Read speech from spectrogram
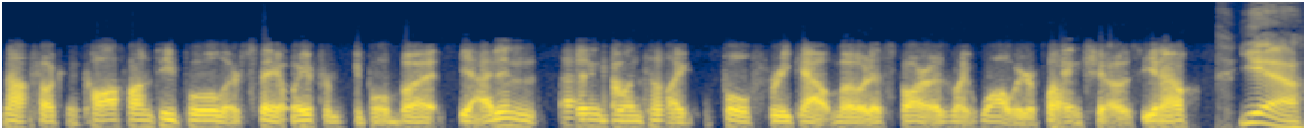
not fucking cough on people or stay away from people. But yeah, I didn't I didn't go into like full freak out mode as far as like while we were playing shows, you know? Yeah.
